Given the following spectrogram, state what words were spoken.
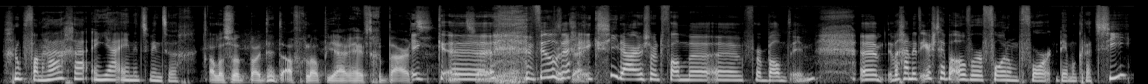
Groep van Haga en Ja21. Alles wat Baudet de afgelopen jaren heeft gebaard. Ik met eh, eh, wil partij. zeggen, ik zie daar een soort van eh, eh, verband in. Ehm, we gaan het eerst hebben over Forum voor Democratie.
